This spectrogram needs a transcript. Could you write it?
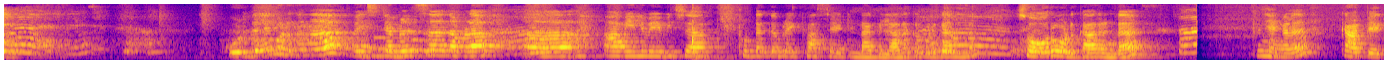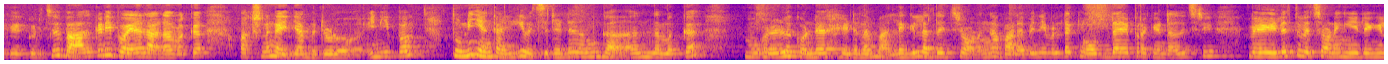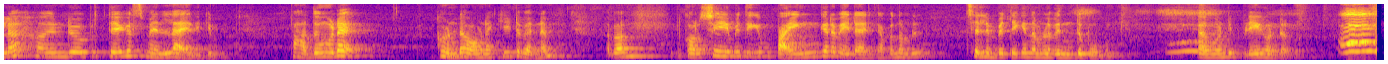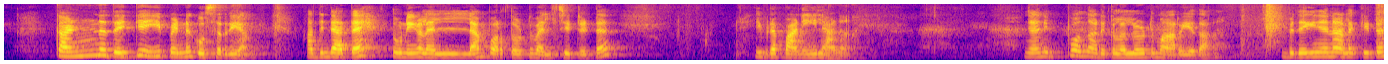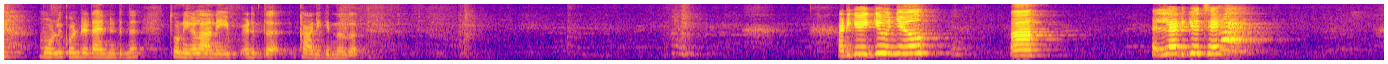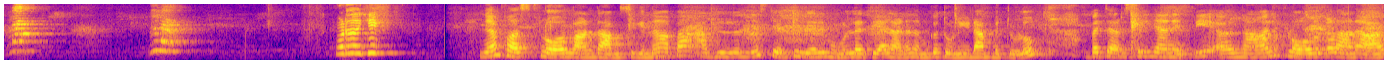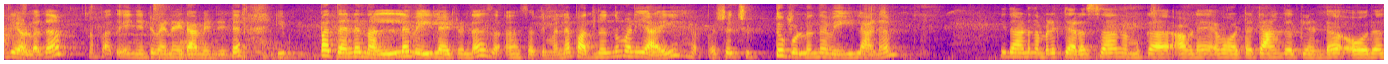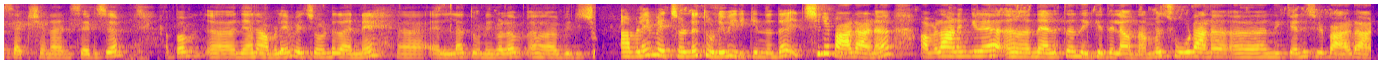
കൂടുതലും കൊടുക്കുന്നത് വെജിറ്റബിൾസ് നമ്മൾ ആവിയിൽ വേവിച്ച ഫുഡൊക്കെ ബ്രേക്ക്ഫാസ്റ്റ് ആയിട്ട് ഉണ്ടാക്കില്ല. അതൊക്കെ കൊടുക്കാറുണ്ട്. ചോറ് കൊടുക്കാറുണ്ട്. അപ്പം ഞങ്ങൾ കാപ്പിയൊക്കെ കുടിച്ച് ബാൽക്കണി പോയാലാണ് നമുക്ക് ഭക്ഷണം കഴിക്കാൻ പറ്റുള്ളൂ. ഇനിയിപ്പം തുണി ഞാൻ കഴുകി വെച്ചിട്ടുണ്ട്. നമുക്ക് നമുക്ക് മുകളിൽ കൊണ്ട് ഇടണം. അല്ലെങ്കിൽ അത് ഇച്ചിരി ഉണങ്ങാൻ പാടില്ല. പിന്നെ ഇവളുടെ ക്ലോത്ത് ഡയപ്പറൊക്കെ ഉണ്ട്. അത് ഇച്ചിരി വെയിലത്ത് വെച്ച് ഉണങ്ങിയില്ലെങ്കിൽ അതിന്റെ പ്രത്യേക സ്മെല്ലായിരിക്കും അപ്പം അതും കൂടെ കൊണ്ട് ഉണക്കിയിട്ട് വരണം. അപ്പം കുറച്ച് കഴിയുമ്പോഴത്തേക്കും ഭയങ്കര വെയിലായിരിക്കും. അപ്പം നമ്മൾ ചെല്ലുമ്പോഴത്തേക്കും നമ്മൾ വെന്ത് പോകും. അതുകൊണ്ട് ഇപ്പോഴേ കൊണ്ടുവരണം. കണ്ണ് തെറ്റിയ ഈ പെണ്ണ് കുസൃതിയാണ് അതിന്റെ അകത്തെ തുണികളെല്ലാം പുറത്തോട്ട് വലിച്ചിട്ടിട്ട് ഇവിടെ പണിയിലാണ്. ഞാനിപ്പോൾ ഒന്ന് അടുക്കളയിലോട്ട് മാറിയതാ. അപ്പോഴത്തേക്ക് ഞാൻ അലക്കിയിട്ട് മുകളിൽ കൊണ്ടിടാനിടുന്ന തുണികളാണ് ഈ എടുത്ത് കാണിക്കുന്നത്. അടിക്കി വെക്കൂ കുഞ്ഞു. ആ. എല്ലാം അടിക്കി വെച്ചേ. ഇവിടെ നോക്കി. ഞാൻ ഫസ്റ്റ് ഫ്ലോറിലാണ് താമസിക്കുന്നത്. അപ്പോൾ അതിൽ നിന്ന് സ്റ്റെപ്പ് കയറി മുകളിലെത്തിയാലാണ് നമുക്ക് തുണി ഇടാൻ പറ്റുള്ളൂ. അപ്പോൾ ടെറസിൽ ഞാൻ എത്തി. നാല് ഫ്ലോറുകളാണ് ആകെയുള്ളത് അപ്പോൾ അത് കഴിഞ്ഞിട്ട് വേണം ഇടാൻ വേണ്ടിയിട്ട്. ഇപ്പം തന്നെ നല്ല വെയിലായിട്ടുണ്ട്. സത്യം പറഞ്ഞാൽ പതിനൊന്ന് മണിയായി. പക്ഷെ ചുട്ടു പൊള്ളുന്ന വെയിലാണ്. ഇതാണ് നമ്മുടെ ടെറസ്. നമുക്ക് അവിടെ വാട്ടർ ടാങ്ക് ഒക്കെ ഉണ്ട്. ഓരോ സെക്ഷൻ അനുസരിച്ച്. അപ്പം ഞാൻ അവളെയും വെച്ചുകൊണ്ട് തന്നെ എല്ലാ തുണികളും വിരിച്ചു. അവളെയും വെച്ചുകൊണ്ട് തുണി വിരിക്കുന്നത് ഇച്ചിരി പാടാണ്. അവളാണെങ്കിൽ നിലത്ത് നിൽക്കത്തില്ല നമ്മൾ ചൂടാണ് നിൽക്കാൻ ഇച്ചിരി പാടാണ്.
